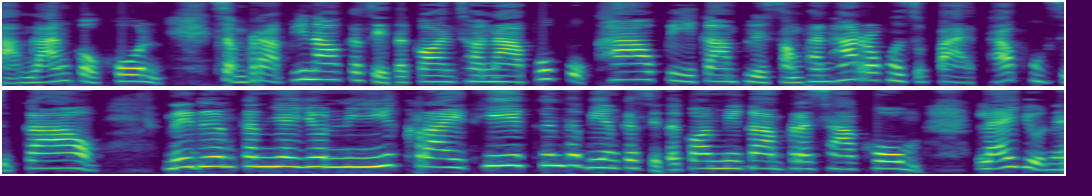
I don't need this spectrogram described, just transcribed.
3 ล้านกว่าคนสำหรับพี่น้องเกษตรกรชาวนาผู้ปลูกข้าวปีการผลิต 2568ทับ69 ในเดือนกันยายนนี้ใครที่ขึ้นทะเบียนเกษตรกรมีการประชาคม และอยู่ใน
